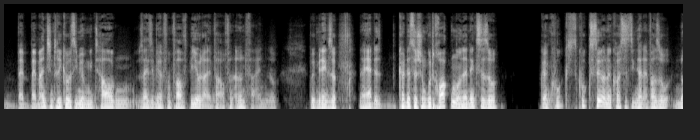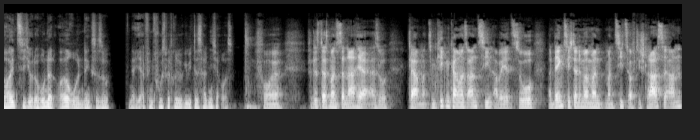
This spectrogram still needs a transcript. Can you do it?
bei, bei manchen Trikots, die mir irgendwie taugen, sei es entweder vom VfB oder einfach auch von anderen Vereinen, so, wo ich mir denke so, naja, das könntest du schon gut rocken und dann denkst du so, dann guckst, guckst du und dann kostet das Ding halt einfach so 90 oder 100 Euro und denkst du so, naja, für ein Fußballtrikot gebe ich das halt nicht aus. Voll. Für das, dass man es dann nachher, also klar, man, zum Kicken kann man es anziehen, aber jetzt so, man denkt sich dann immer, man, man zieht es auf die Straße an.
